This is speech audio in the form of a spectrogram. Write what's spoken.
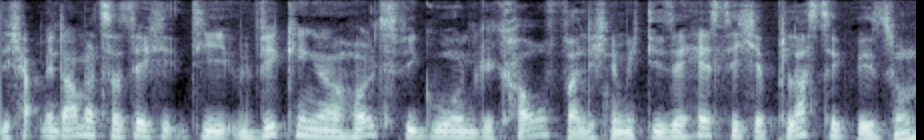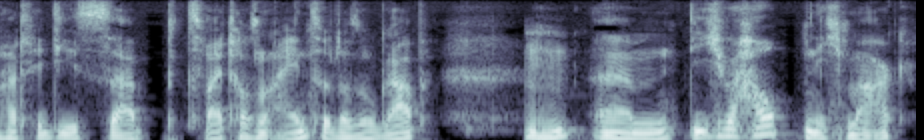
Ich habe mir damals tatsächlich die Wikinger Holzfiguren gekauft, weil ich nämlich diese hässliche Plastikversion hatte, die es ab 2001 oder so gab, mhm. ähm, die ich überhaupt nicht mag.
